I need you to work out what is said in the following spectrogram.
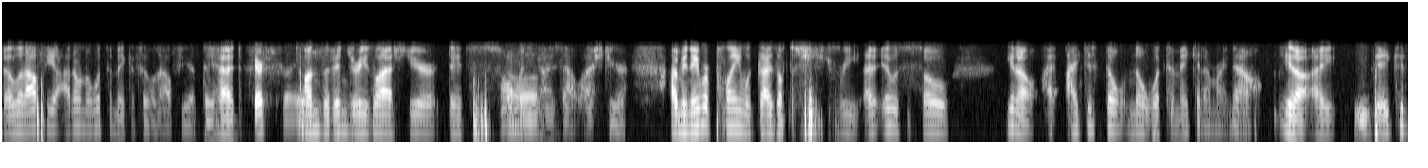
Philadelphia, I don't know what to make of Philadelphia. They had tons of injuries last year. They had so Uh, many guys out last year. I mean, they were playing with guys off the street. It was so, you know, I I just don't know what to make of them right now. You know, I they could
